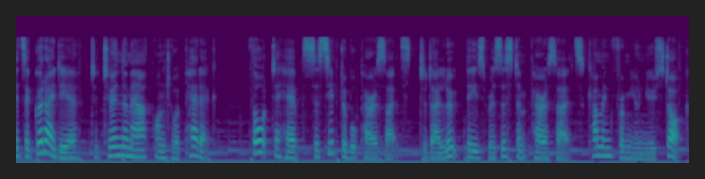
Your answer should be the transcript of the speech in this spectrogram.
It's a good idea to turn them out onto a paddock thought to have susceptible parasites to dilute these resistant parasites coming from your new stock.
